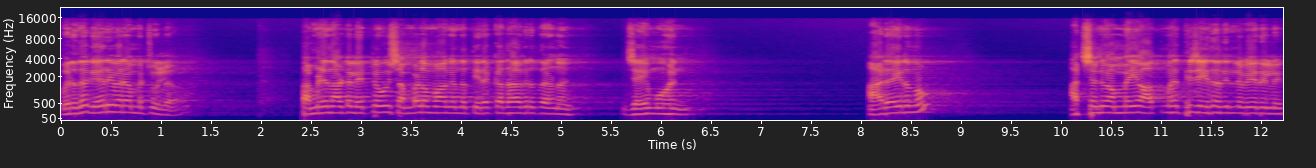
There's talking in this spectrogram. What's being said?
വെറുതെ കയറി വരാൻ പറ്റൂല. തമിഴ്നാട്ടിൽ ഏറ്റവും ശമ്പളം വാങ്ങുന്ന തിരക്കഥാകൃത്താണ് ജയമോഹൻ. ആരായിരുന്നു? അച്ഛനും അമ്മയും ആത്മഹത്യ ചെയ്തതിന്റെ പേരിൽ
